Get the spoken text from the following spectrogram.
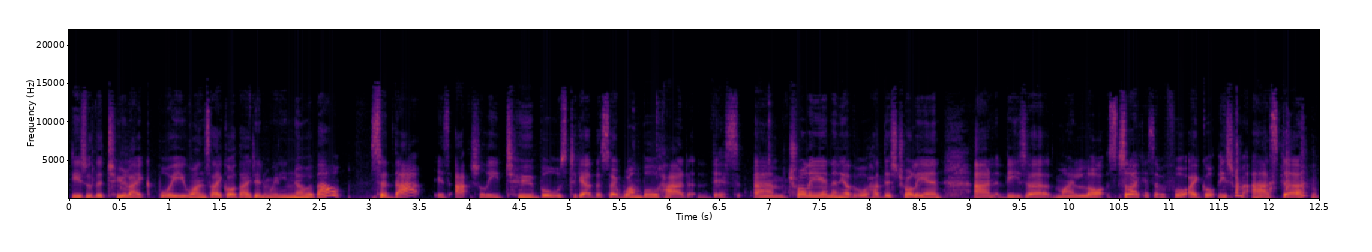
these are the two like boy ones I got that I didn't really know about. So that is actually two balls together. So one ball had this um, trolley in and the other ball had this trolley in and these are my lots. So like I said before, I got these from Asda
